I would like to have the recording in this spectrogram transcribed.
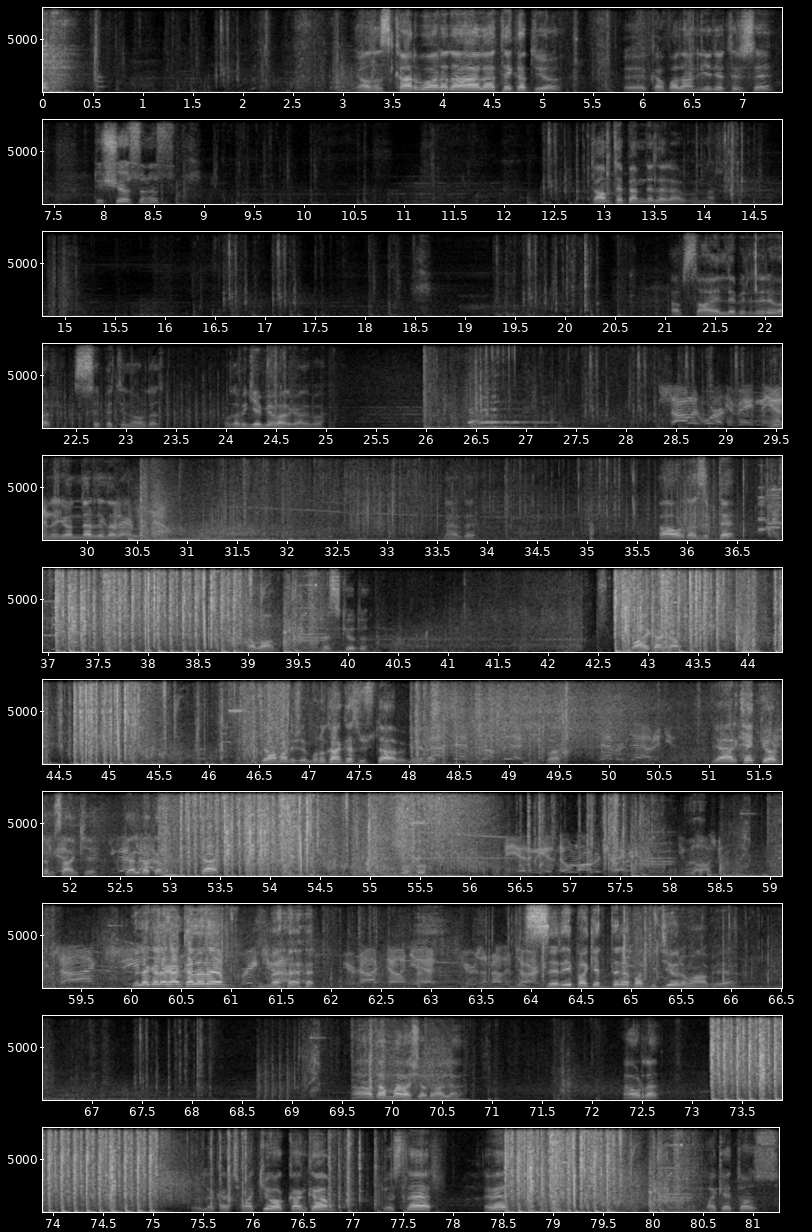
Of. Yalnız kar bu arada hala tek atıyor. Ee, kafadan yedirtirse düşüyorsunuz. Tam tepemdeler abi bunlar. Tamam sahilde birileri var. Sepetin orada. Orada bir gemi var galiba. Birine gönderdiler abi. Nerede? Ha orada zipte. Tamam. Ne sıkıyordu? Vay kankam. Kucağıma düşün. Bunun kankası üstte abi. Something. Bak. Bir erkek gördüm sanki. Gel bakalım. Gel. Güle güle kankalarım. Bu seri paketlere bak bitiyorum abi ya. Ha adam var aşağıda hala. Ha orada. Öyle kaçmak yok kankam. Göster. Evet. Paketos.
